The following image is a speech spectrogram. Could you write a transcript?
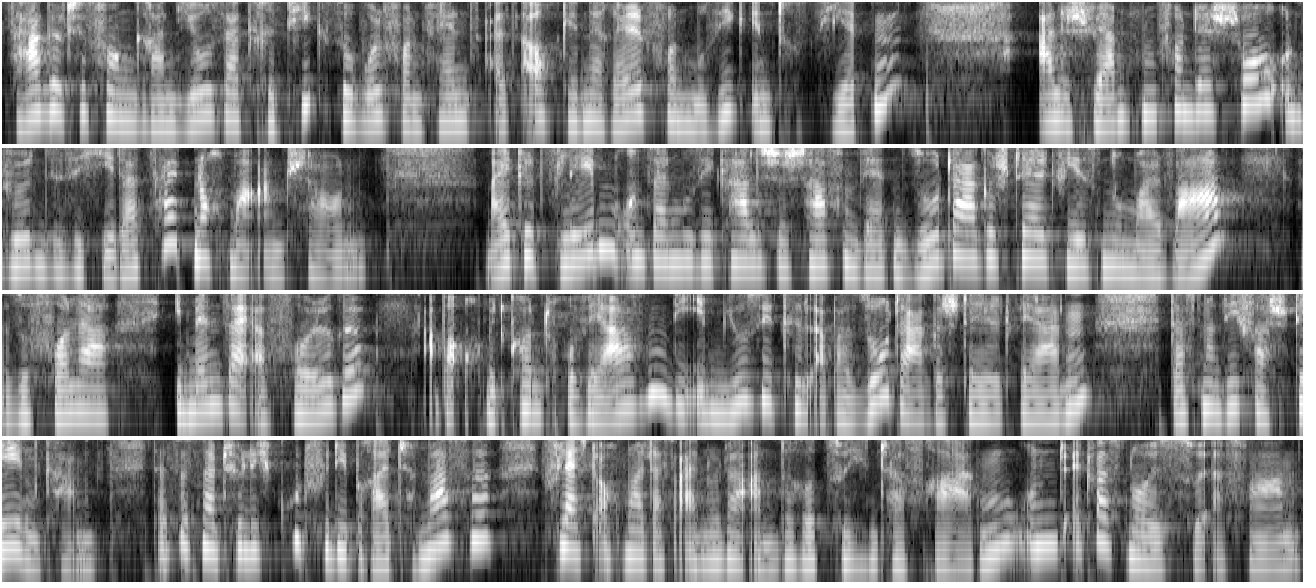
Es hagelte von grandioser Kritik, sowohl von Fans als auch generell von Musikinteressierten. Alle schwärmten von der Show und würden sie sich jederzeit nochmal anschauen. Michaels Leben und sein musikalisches Schaffen werden so dargestellt, wie es nun mal war, also voller immenser Erfolge, aber auch mit Kontroversen, die im Musical aber so dargestellt werden, dass man sie verstehen kann. Das ist natürlich gut für die breite Masse, vielleicht auch mal das ein oder andere zu hinterfragen und etwas Neues zu erfahren.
